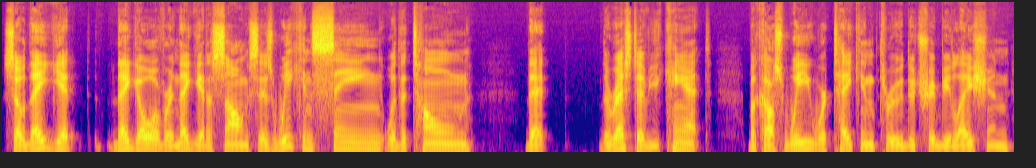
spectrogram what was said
So they get they go over and they get a song says we can sing with a tone that the rest of you can't because we were taken through the tribulation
